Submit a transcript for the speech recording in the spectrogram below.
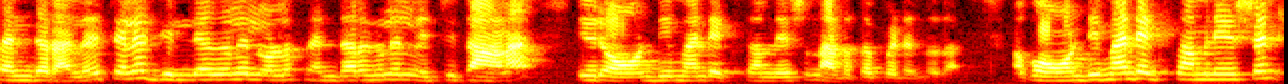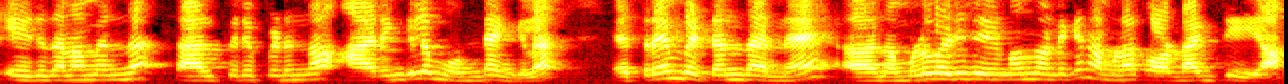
സെന്റർ അല്ലെങ്കിൽ ചില ജില്ലകളിലുള്ള സെന്ററുകളിൽ വെച്ചിട്ടാണ് ഈ ഒരു ഓൺ ഡിമാൻഡ് എക്സാമിനേഷൻ നടത്തപ്പെടുന്നത്. അപ്പൊ ഓൺ ഡിമാൻഡ് എക്സാമിനേഷൻ എഴുതണമെന്ന് താല്പര്യപ്പെടുന്ന ആരെങ്കിലും ഉണ്ടെങ്കിൽ എത്രയും പെട്ടെന്ന് തന്നെ നമ്മൾ വഴി ചെയ്യണമെന്നുണ്ടെങ്കിൽ നമ്മളെ കോൺടാക്ട് ചെയ്യാം.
